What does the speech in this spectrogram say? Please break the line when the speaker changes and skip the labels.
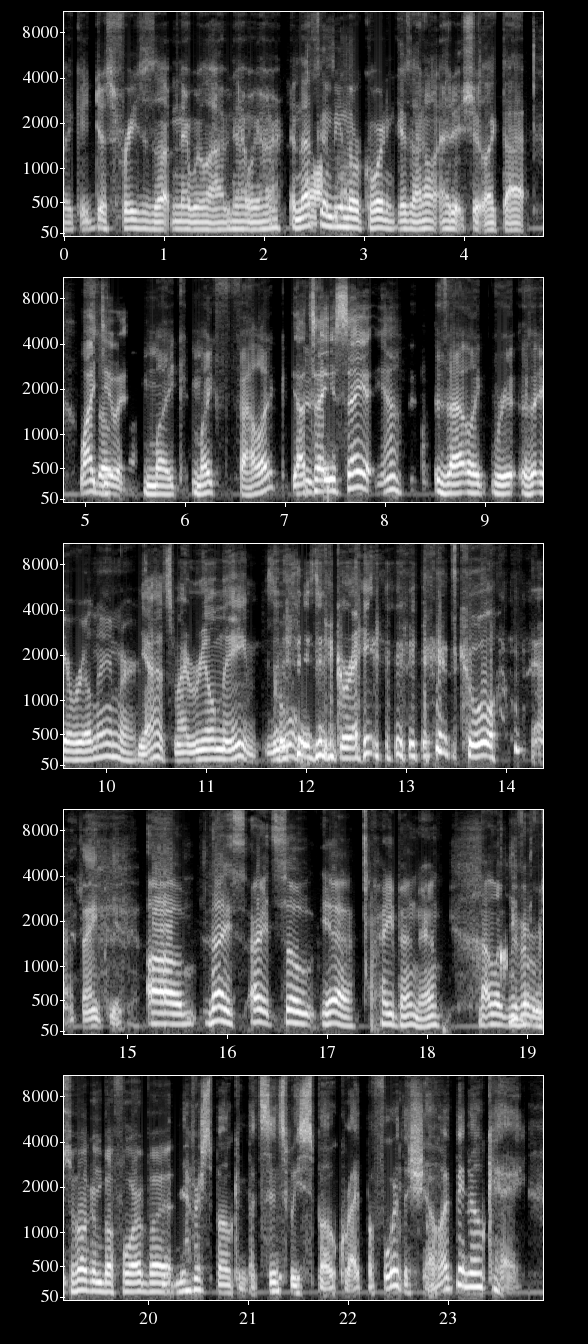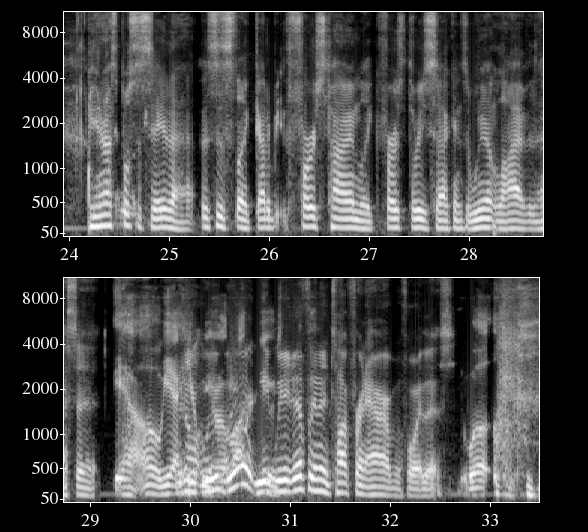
like it just freezes up and there we're live. Now we are, and that's gonna be in the recording because I don't edit shit like that.
Why
So,
do it?
Mike Mike Phallic.
That's
is,
how you say it. Yeah.
is that like re- is that your real name or?
Yeah, it's my real name. Isn't,
Cool.
it, isn't it great?
it's cool.
yeah, thank you.
Um, nice. All right. So yeah, how you been, man? Not like we've ever spoken before, but
never spoken, but since we spoke right before the show, I've been okay.
you're not supposed to say that. This is like got to be the first time, like first three seconds. We went live and that's it.
Yeah. Oh, yeah.
We, don't- we, we, weren't- we definitely didn't talk for an hour before this.
Well,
